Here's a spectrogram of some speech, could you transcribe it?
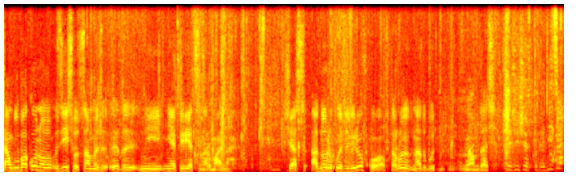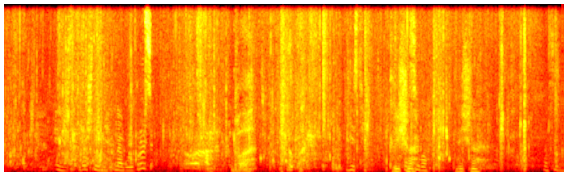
Там глубоко, но здесь вот самое, это не, не опереться нормально. Сейчас одной рукой за веревку, а вторую надо будет нам дать. Сейчас, сейчас, погодите. И во что-нибудь ногу просим. Есть. Отлично. Спасибо. Отлично. Спасибо.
